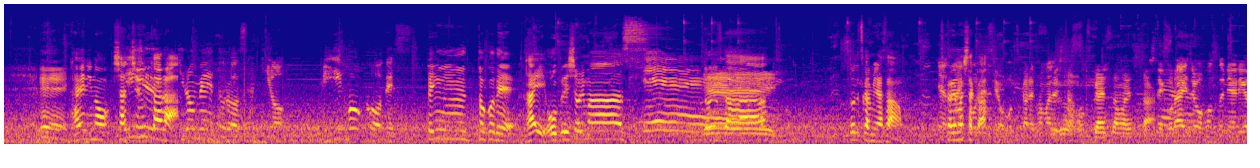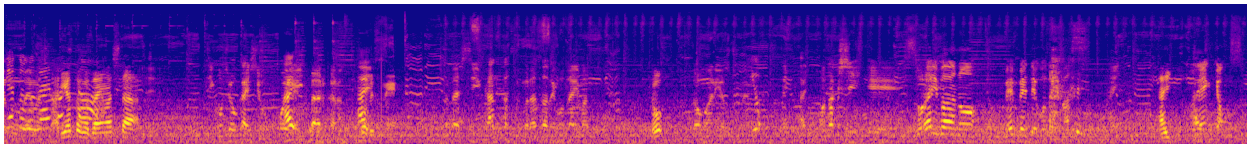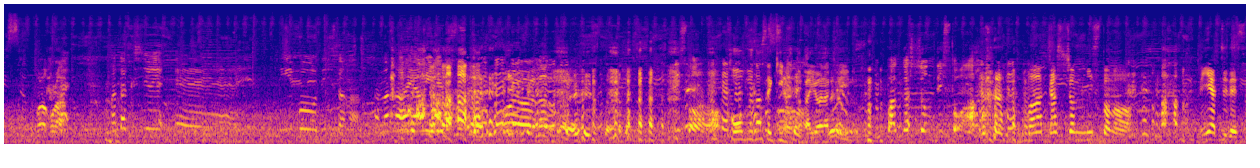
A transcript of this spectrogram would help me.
えー帰りの車中からキロメートル先を右方向です。っていうとこではいお送りしております。えどうですか？どうですか皆さん？疲れましたか？お疲れ様でした。お疲れ様でした。ご来場本当にありがとうございました。ありがとうございました。自己紹介しよう。声がいっぱいあるから、はい。そうですね。私カンタス村田でございます。おどうもありがとうございます。よはい、私、えー、ドライバーのベンベンでございます。はい。はい。免許ほらほら、はい、私、えー、キーボーディストの田中あやみこれは何ですかディストなの？後部座席のとか言わなくていいのパーカッションディストは？パーカッショニストの 宮地です。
